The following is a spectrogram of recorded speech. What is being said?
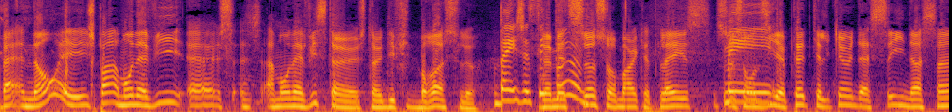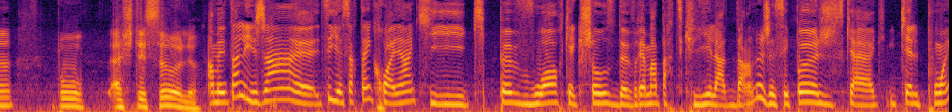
Ben non, et je pense, à mon avis, euh, à mon avis, c'est un, c'est un défi de brosse, là. Ben, je sais de pas. mettre ça sur Marketplace. Ils se Mais- sont dit, il y a peut-être quelqu'un d'assez innocent pour acheter ça, là. En même temps, les gens, euh, tu sais, il y a certains croyants qui, qui peuvent voir quelque chose de vraiment particulier là-dedans. Là. Je sais pas jusqu'à quel point,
